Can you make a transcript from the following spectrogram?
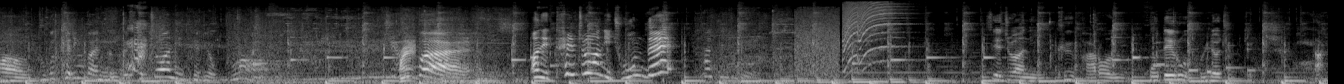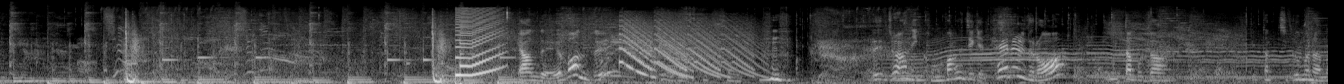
아 누구 테린가 했는데 텔조안이 텔이었구나 출발 아니 텔조안이 좋은데? 세주안이 그 발언 그대로 돌려줄게 딱. 야 근데 에반데? 세주안이 건방지게 테를 들어? 좀 이따 보자 일단 지금은 안,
